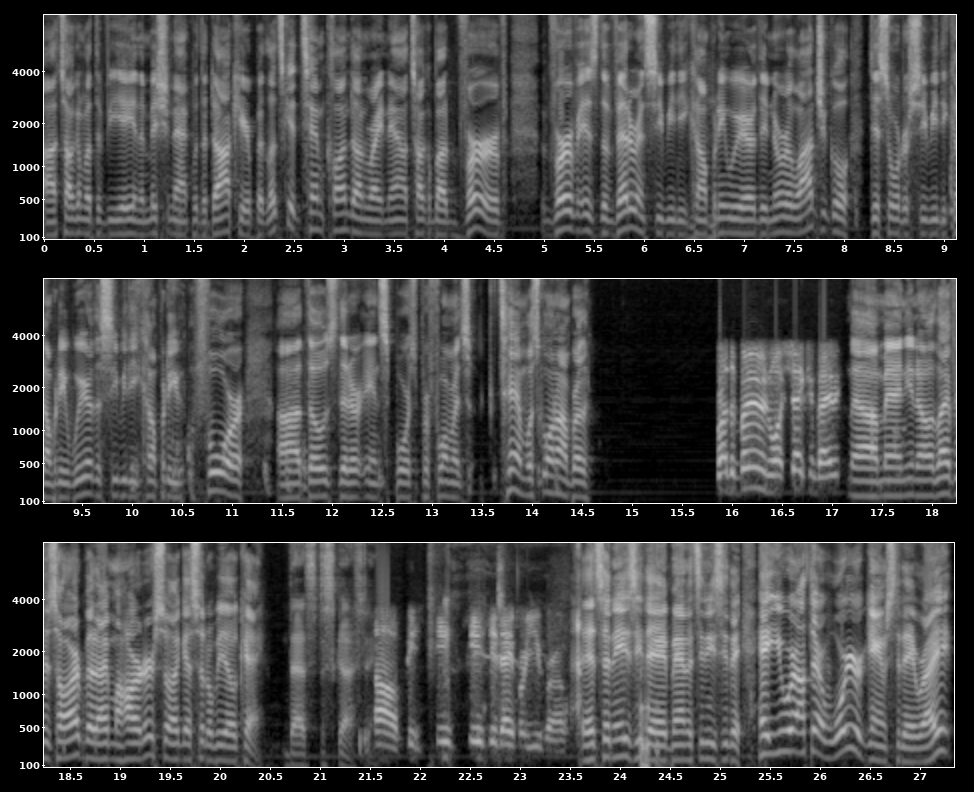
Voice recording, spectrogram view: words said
uh, talking about the VA and the Mission Act with the doc here. But let's get Tim Klund on right now. Talk about Verve. Verve is the veteran CBD company. We are the neurological disorder CBD company. We are the CBD company for uh, those that are in sports performance. Tim, what's going on, brother? Brother Boone, what's shaking, baby? Uh, man, you know life is hard, but I'm a harder, so I guess it'll be okay. That's disgusting. Oh, easy day for you, bro. It's an easy day, man. It's an easy day. Hey, you were out there at Warrior Games today, right?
